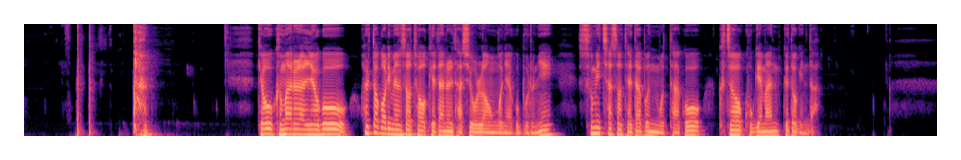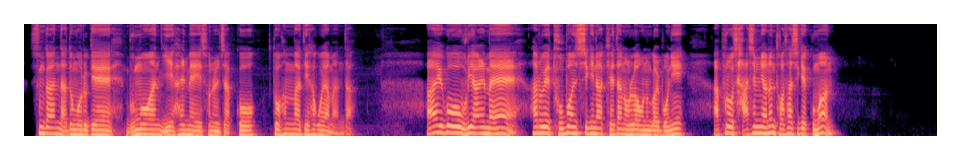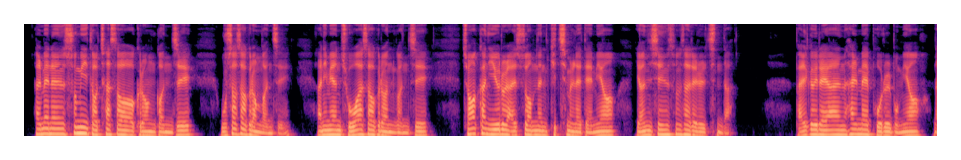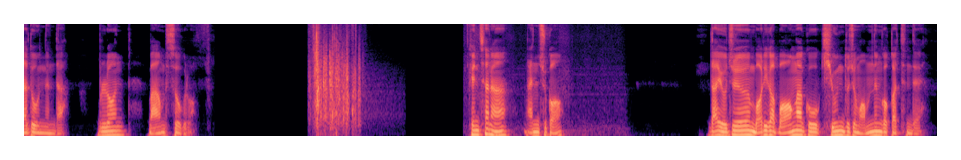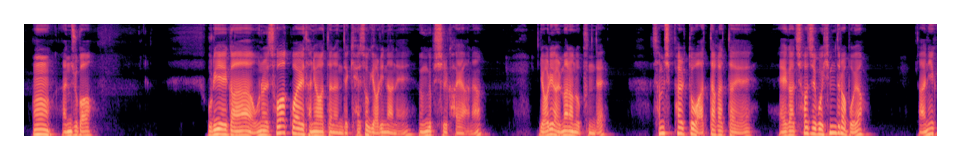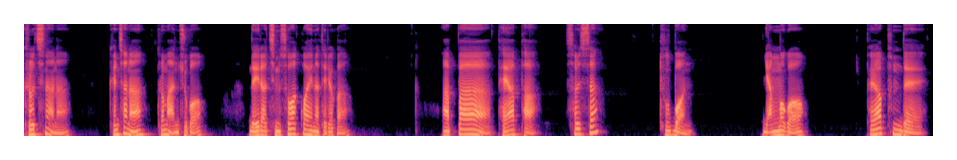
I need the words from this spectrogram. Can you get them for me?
겨우 그 말을 하려고 헐떡거리면서 저 계단을 다시 올라온 거냐고 물으니 숨이 차서 대답은 못하고 그저 고개만 끄덕인다. 순간 나도 모르게 무모한 이 할매의 손을 잡고 또 한마디 하고야 만다. 아이고, 우리 할매 하루에 두 번씩이나 계단 올라오는 걸 보니 앞으로 40년은 더 사시겠구먼. 할매는 숨이 더 차서 그런 건지, 웃어서 그런 건지, 아니면 좋아서 그런 건지, 정확한 이유를 알 수 없는 기침을 내대며 연신 손사래를 친다. 발그레한 할매 볼을 보며 나도 웃는다. 물론 마음속으로. 괜찮아. 안 죽어. 나 요즘 머리가 멍하고 기운도 좀 없는 것 같은데. 응, 안 죽어. 우리 애가 오늘 소아과에 다녀왔다는데 계속 열이 나네. 응급실 가야 하나? 열이 얼마나 높은데? 38도 왔다 갔다 해. 애가 처지고 힘들어 보여? 아니, 그렇진 않아. 괜찮아. 그럼 안 죽어. 내일 아침 소아과에나 데려가. 아빠, 배 아파. 설사? 두 번. 약 먹어. 배 아픈데.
